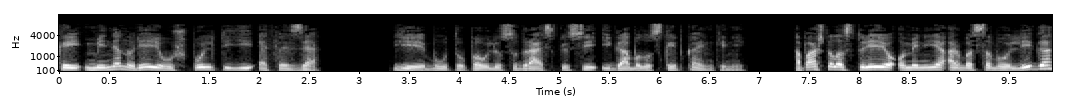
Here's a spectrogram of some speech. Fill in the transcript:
kai minė norėjo užpulti jį Efeze. Ji būtų Paulius sudraskiusi į gabalus kaip kankinį. Apaštalas turėjo omenyje arba savo lygą,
